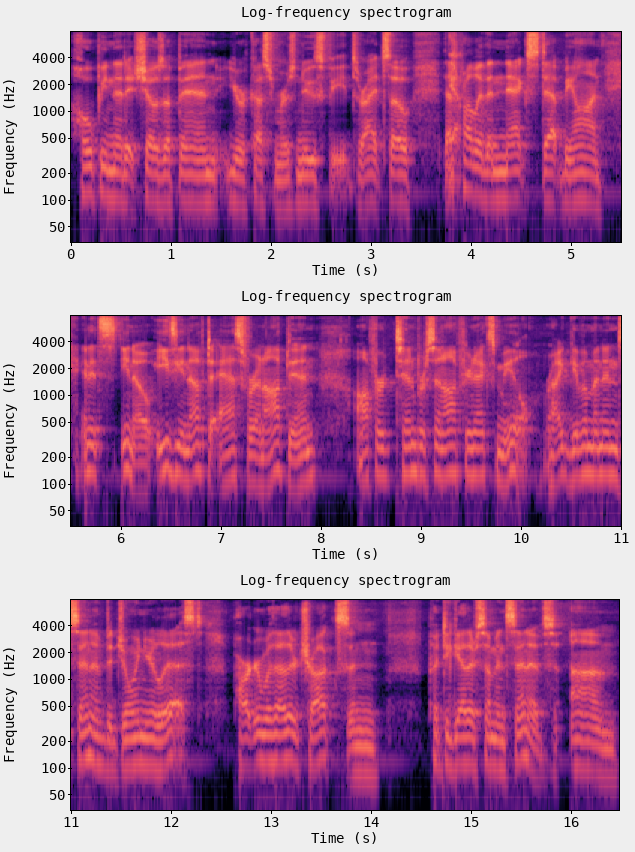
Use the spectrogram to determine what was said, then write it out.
hoping that it shows up in your customers' news feeds, right? So that's yeah. probably the next step beyond. And it's, you know, easy enough to ask for an opt in, offer 10% off your next meal, right? Give them an incentive to join your list, partner with other trucks and put together some incentives. Um,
